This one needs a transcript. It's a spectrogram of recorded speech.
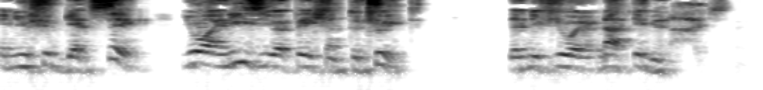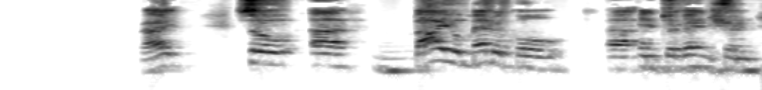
and you should get sick, you are an easier patient to treat than if you are not immunized. Right? So, uh, biomedical uh, intervention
